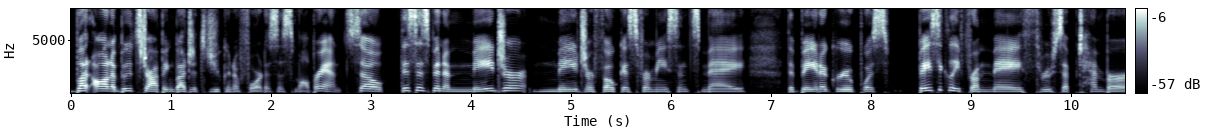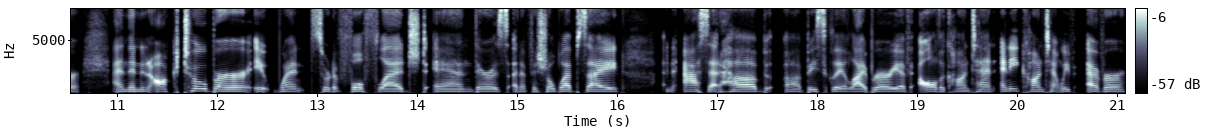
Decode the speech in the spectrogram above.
but on a bootstrapping budget that you can afford as a small brand. So, this has been a major, major focus for me since May. The beta group was basically from May through September. And then in October, it went sort of full fledged, and there's an official website, an asset hub, uh, basically a library of all the content. Any content we've ever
